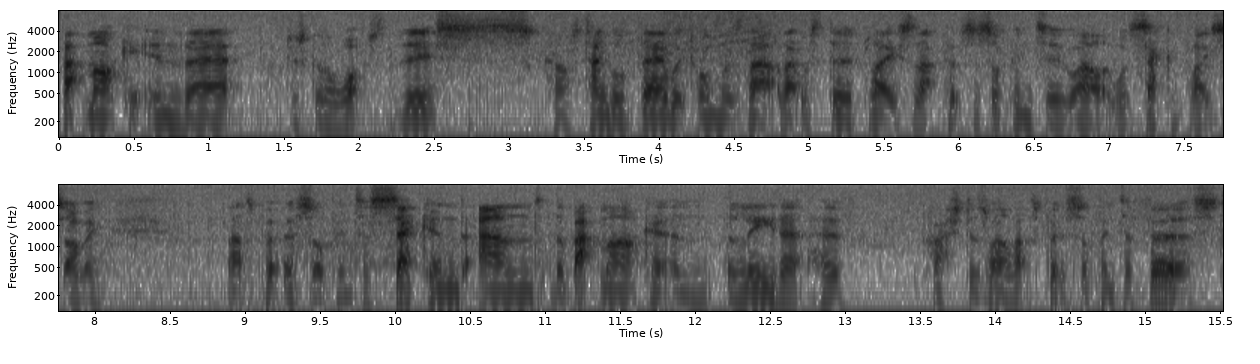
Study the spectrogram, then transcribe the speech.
back marker in there. Just got to watch this. Cars tangled there. Which one was that? That was third place. So that puts us up into well, it was second place. Sorry that's put us up into second and the back marker and the leader have crashed as well that's put us up into first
